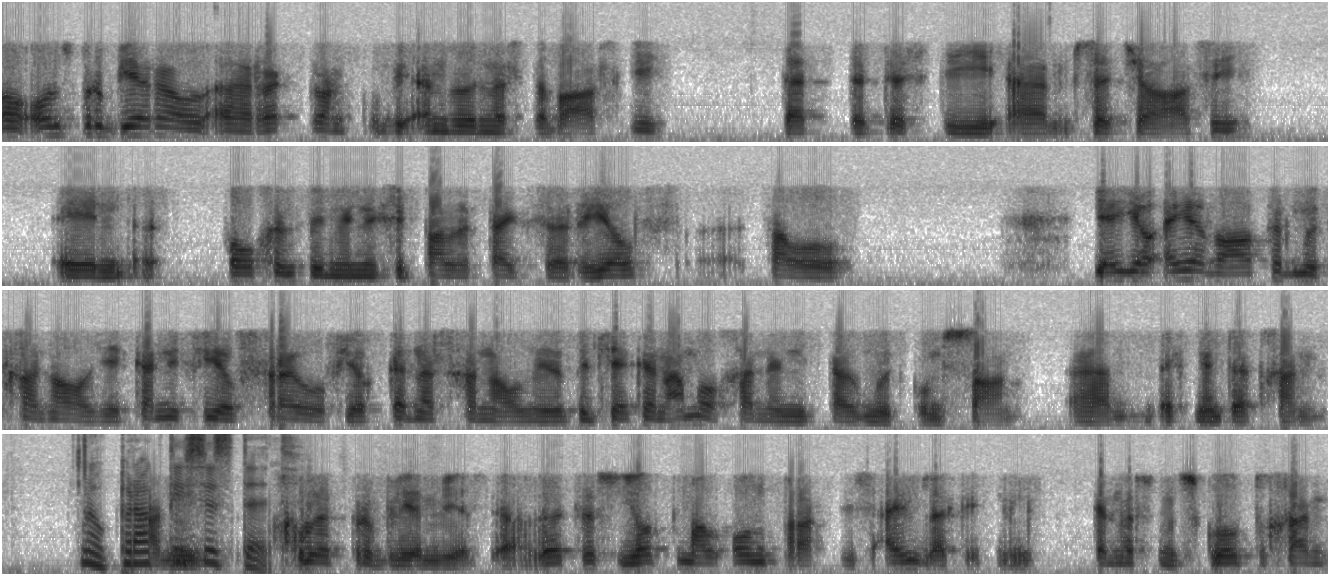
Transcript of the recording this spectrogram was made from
ons probeer al 'n uh, rukplank om die inwoners te waarsku dat dit is die ehm um, situasie en volgens die munisipaliteit se reëls sal jy jou eie water moet gaan haal. Jy kan nie vir jou vrou of jou kinders gaan haal nie. Dit beteken almal gaan in die tou moet kom staan. Ehm um, ek meen dit gaan Nou prakties is dit. Groot probleem wees. Ja, dit is heeltemal onprakties eintlik. Ek meen kinders moet skool toe gaan,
